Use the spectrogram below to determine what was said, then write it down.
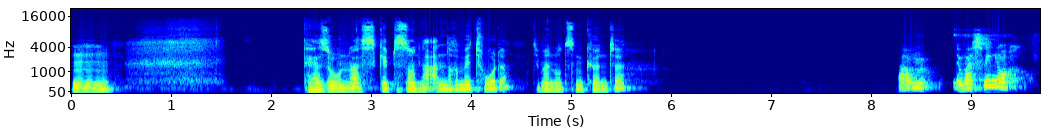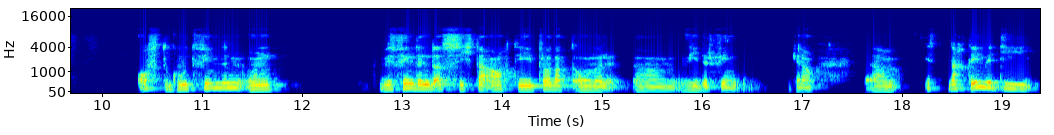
Mhm. Personas. Gibt es noch eine andere Methode, die man nutzen könnte? Ähm, was wir noch oft gut finden und wir finden, dass sich da auch die Product Owner ähm, wiederfinden. Genau. Ähm, ist, nachdem wir die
